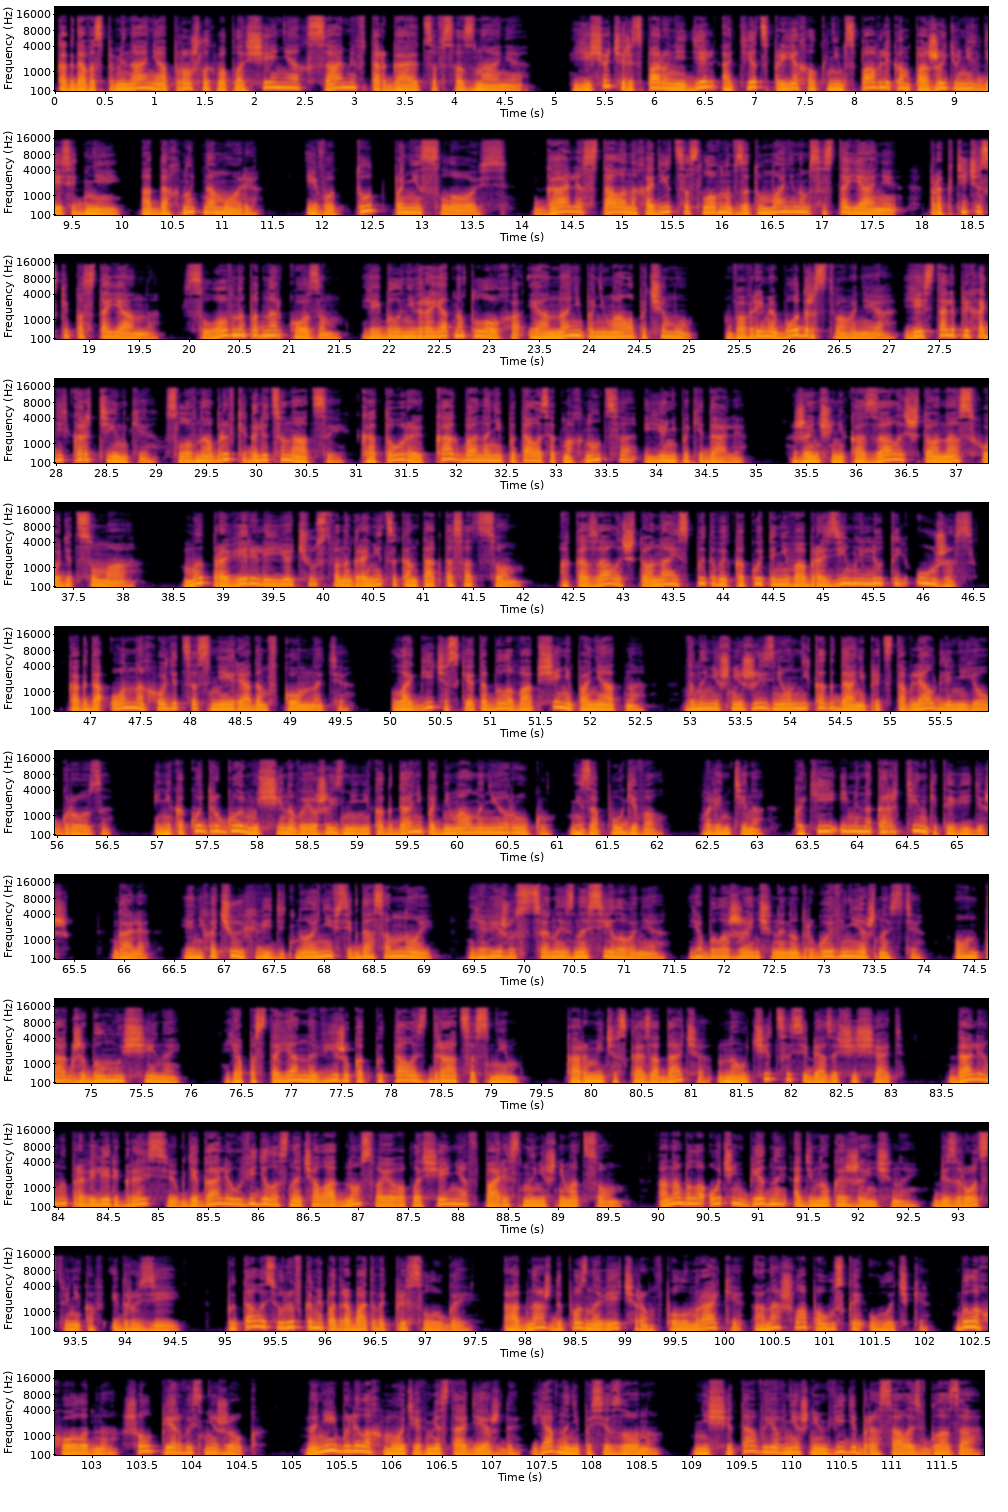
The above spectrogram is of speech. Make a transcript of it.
когда воспоминания о прошлых воплощениях сами вторгаются в сознание. Еще через пару недель отец приехал к ним с Павликом пожить у них 10 дней, отдохнуть на море. И вот тут понеслось. Галя стала находиться словно в затуманенном состоянии, практически постоянно, словно под наркозом, Ей было невероятно плохо, и она не понимала, почему. Во время бодрствования ей стали приходить картинки, словно обрывки галлюцинаций, которые, как бы она ни пыталась отмахнуться, ее не покидали. Женщине казалось, что она сходит с ума. Мы проверили ее чувства на границе контакта с отцом. Оказалось, что она испытывает какой-то невообразимый лютый ужас, когда он находится с ней рядом в комнате. Логически это было вообще непонятно. В нынешней жизни он никогда не представлял для нее угрозы. И никакой другой мужчина в ее жизни никогда не поднимал на нее руку, не запугивал. «Валентина, какие именно картинки ты видишь?» «Галя, я не хочу их видеть, но они всегда со мной. Я вижу сцены изнасилования. Я была женщиной, но другой внешности. Он также был мужчиной. Я постоянно вижу, как пыталась драться с ним. Кармическая задача – научиться себя защищать. Далее мы провели регрессию, где Галя увидела сначала одно свое воплощение в паре с нынешним отцом, Она была очень бедной, одинокой женщиной, без родственников и друзей. Пыталась урывками подрабатывать прислугой. А однажды поздно вечером, в полумраке, она шла по узкой улочке. Было холодно, шел первый снежок. На ней были лохмотья вместо одежды, явно не по сезону. Нищета в ее внешнем виде бросалась в глаза.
